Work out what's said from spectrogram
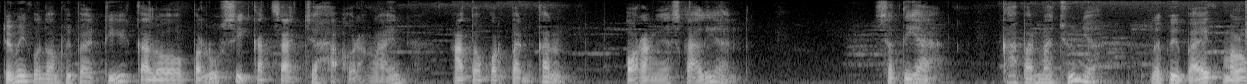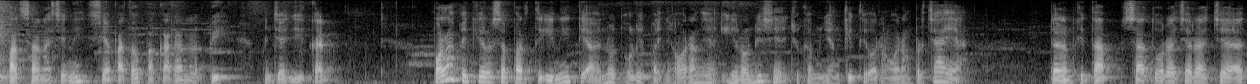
Demi keuntungan pribadi, kalau perlu sikat saja hak orang lain atau korbankan orangnya sekalian. Setia, kapan majunya? Lebih baik melompat sana sini, siapa tahu bakaran lebih menjanjikan. Pola pikir seperti ini dianut oleh banyak orang yang ironisnya juga menyakiti orang-orang percaya. Dalam kitab 1 Raja-Raja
